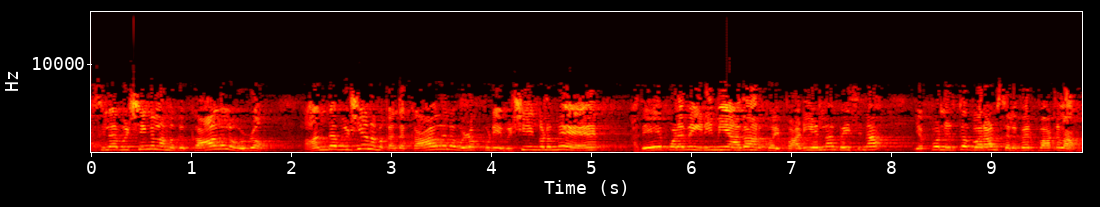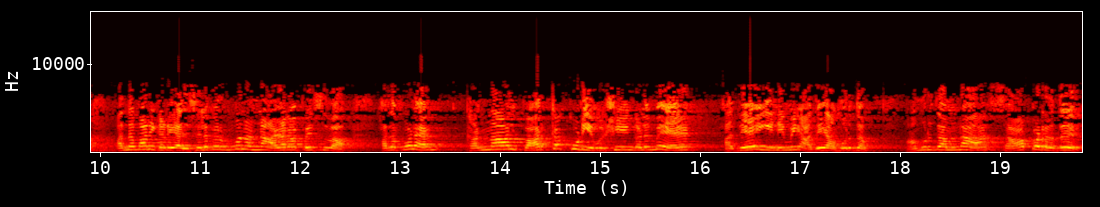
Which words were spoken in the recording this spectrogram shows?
சில விஷயங்கள் நமக்கு காதல விழும். அந்த விஷயம் நமக்கு அந்த காதல விழக்கூடிய விஷயங்களுமே அதே போலவே இனிமையா தான் இருக்கும். இப்ப அடியெல்லாம் பேசினா எப்போ நிறுத்த போறான்னு சில பேர் பார்க்கலாம். அந்த மாதிரி கிடையாது. சில பேர் ரொம்ப நல்லா அழகா பேசுவா. அத போல கண்ணால் பார்க்கக்கூடிய விஷயங்களுமே அதே இனிமை அதே அமிர்தம். அமிர்தம்னா சாப்பிடுறது.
